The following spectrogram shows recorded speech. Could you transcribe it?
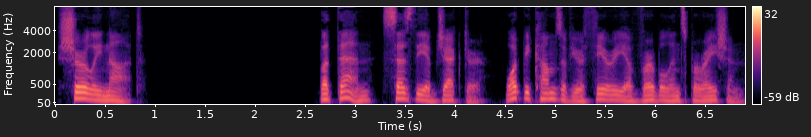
Surely not. But then, says the objector, what becomes of your theory of verbal inspiration?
